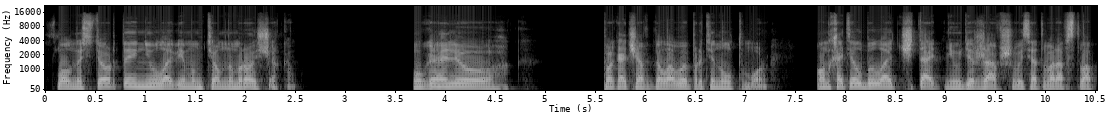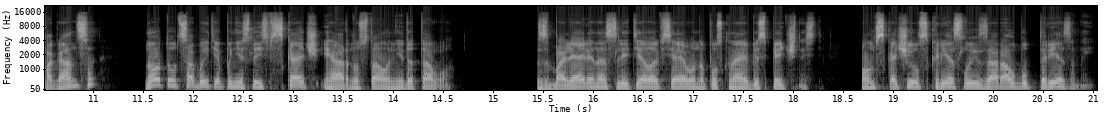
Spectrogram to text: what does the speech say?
словно стертые неуловимым темным росчерком. «Уголек!» — покачав головой, протянул Тмор. Он хотел было отчитать не удержавшегося от воровства поганца, но тут события понеслись вскачь, и Арну стало не до того. С Болярина слетела вся его напускная беспечность. Он вскочил с кресла и заорал, будто резаный.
